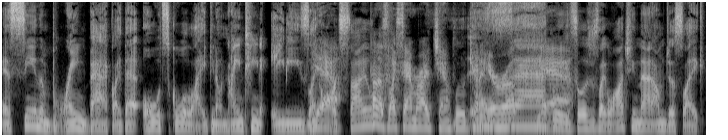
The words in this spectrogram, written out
and seeing them bring back like that old school, like you know, 1980s like Yeah. art style. kind of like Samurai Champloo kind of era. Exactly. Yeah. So it's just like watching that, I'm just like,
